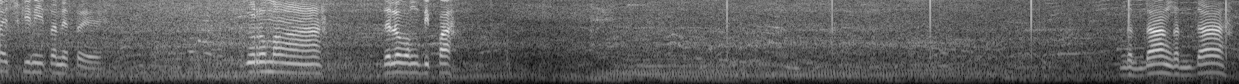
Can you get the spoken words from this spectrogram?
yung eskinita nito eh. Siguro mga dalawang dipa. Ang ganda, ang ganda.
